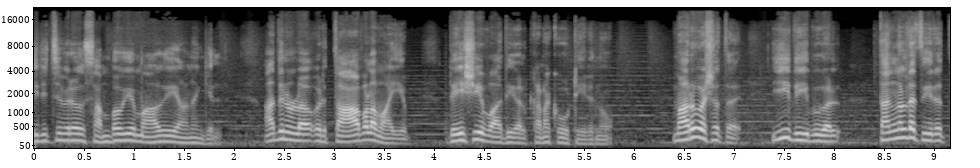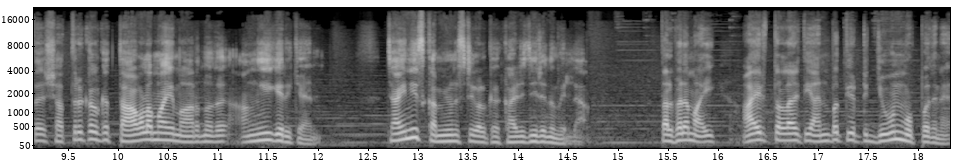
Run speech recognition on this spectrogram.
തിരിച്ചുവരവ് സംഭവ്യമാകുകയാണെങ്കിൽ അതിനുള്ള ഒരു താവളമായും ദേശീയവാദികൾ കണക്കുകൂട്ടിയിരുന്നു. മറുവശത്ത് ഈ ദ്വീപുകൾ തങ്ങളുടെ തീരത്ത് ശത്രുക്കൾക്ക് താവളമായി മാറുന്നത് അംഗീകരിക്കാൻ ചൈനീസ് കമ്മ്യൂണിസ്റ്റുകൾക്ക് കഴിഞ്ഞിരുന്നുമില്ല. തൽഫലമായി ആയിരത്തി തൊള്ളായിരത്തി അൻപത്തിയെട്ട് ജൂൺ മുപ്പതിന്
